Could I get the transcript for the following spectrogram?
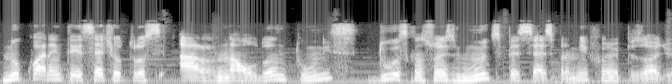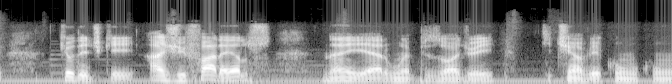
No 47 eu trouxe Arnaldo Antunes, duas canções muito especiais para mim. Foi um episódio que eu dediquei a Gifarelos, né? E era um episódio aí que tinha a ver com, com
